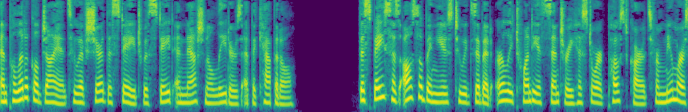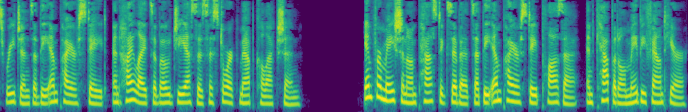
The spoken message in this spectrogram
and political giants who have shared the stage with state and national leaders at the Capitol. The space has also been used to exhibit early 20th century historic postcards from numerous regions of the Empire State and highlights of OGS's historic map collection. Information on past exhibits at the Empire State Plaza and Capitol may be found here.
